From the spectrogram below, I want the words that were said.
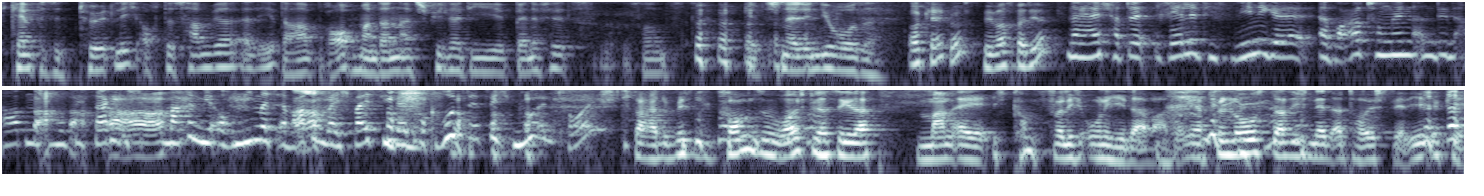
Die Kämpfe sind tödlich, auch das haben wir erlebt. Da braucht man dann als Spieler die Benefits, sonst geht's schnell in die Hose. Okay, gut. Wie war's bei dir? Naja, ich hatte relativ wenige Erwartungen an den Abend, muss ich sagen. Ich mache mir auch niemals Erwartungen, weil ich weiß, sie werden grundsätzlich nur enttäuscht. Sarah, du bist gekommen zum Rollenspiel, hast dir gedacht, Mann, ey, ich komme völlig ohne jede Erwartung. Ja, bloß, dass ich nicht enttäuscht werde. Okay.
